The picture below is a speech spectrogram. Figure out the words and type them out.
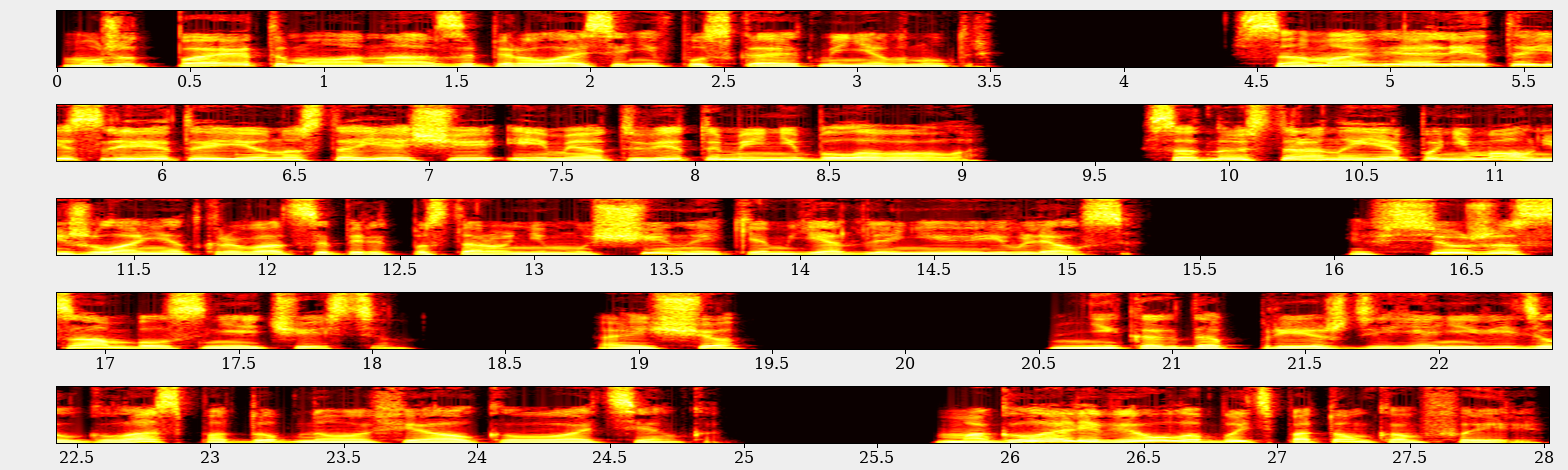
Может, поэтому она заперлась и не впускает меня внутрь? Сама Виолетта, если это ее настоящее имя, ответами не баловала. С одной стороны, я понимал нежелание открываться перед посторонним мужчиной, кем я для нее являлся. И все же сам был с ней честен. А еще... Никогда прежде я не видел глаз подобного фиалкового оттенка. Могла ли Виола быть потомком Фейри?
